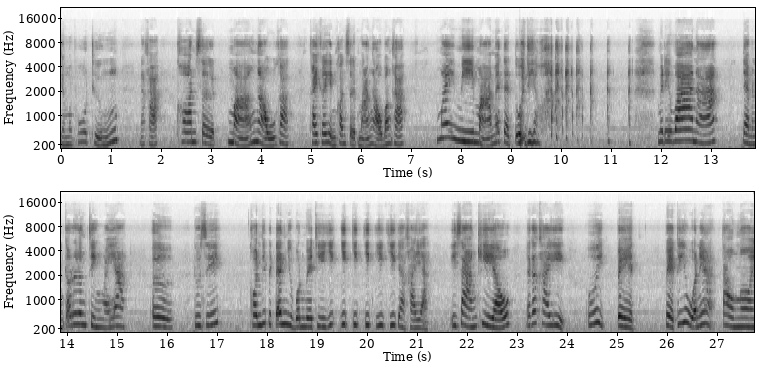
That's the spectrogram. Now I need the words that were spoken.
จะมาพูดถึงนะคะคอนเสิร์ตหมาเหงาค่ะ ใครเคยเห็นคอนเสิร์ตหมาเหงาบ้างคะ ไม่มีหมาแม้แต่ตัวเดียว ไม่ได้ว่านะ แต่มันก็เรื่องจริงไหมอะเออ ดูสิคนที่ไปเต้นอยู่บนเวทียิกยิกยิกยิกยิกยิกอะใครอะอีสางเขียว แล้วก็ใครอีก อุ้ย เป็ด เป็ดที่อยู่อันเนี้ย เต่างอย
